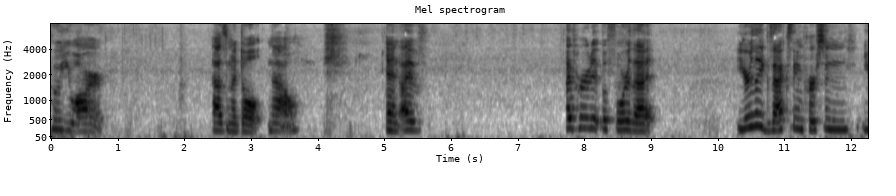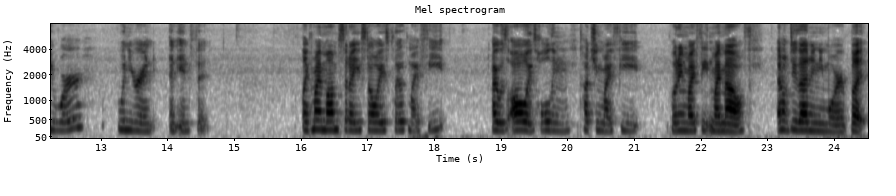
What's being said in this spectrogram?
who you are as an adult now. And I've I've heard it before that you're the exact same person you were when you were an, an infant. Like my mom said I used to always play with my feet. I was always holding touching my feet putting my feet in my mouth. I don't do that anymore, but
